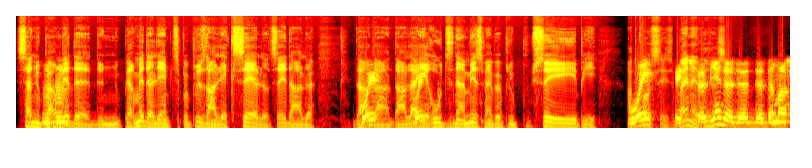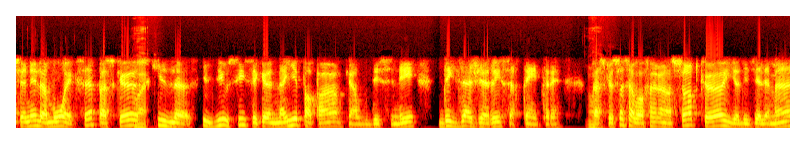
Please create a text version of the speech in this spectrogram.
Ça nous permet mm-hmm. de, nous permet d'aller un petit peu plus dans l'excès, dans le dans, l'aérodynamisme un peu plus poussé. Puis, oui, c'est bien, bien de, de, mentionner le mot excès parce que ce qu'il dit aussi, c'est que n'ayez pas peur quand vous dessinez d'exagérer certains traits. Parce que ça, ça va faire en sorte qu'il y a des éléments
